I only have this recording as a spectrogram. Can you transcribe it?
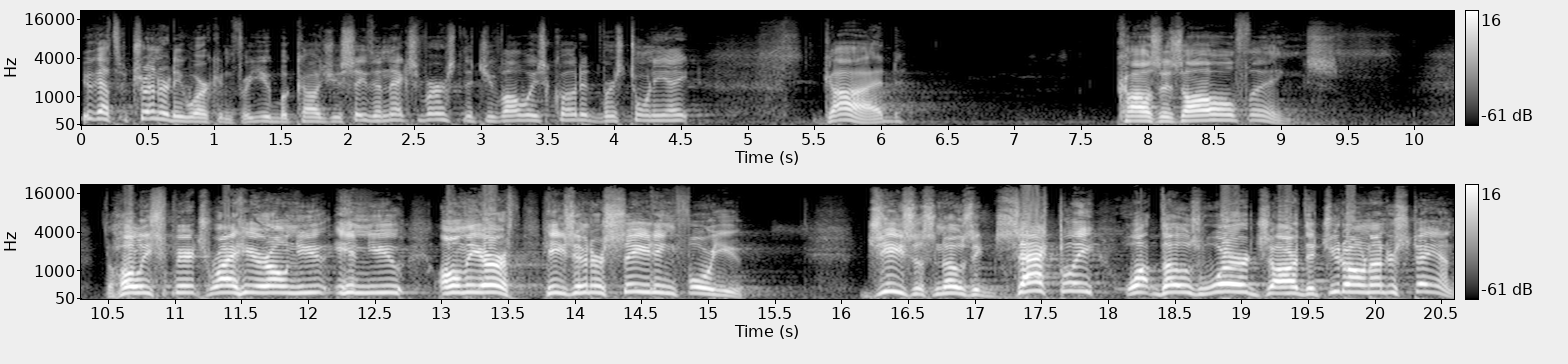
You got the Trinity working for you because you see the next verse that you've always quoted, verse 28. God causes all things. The Holy Spirit's right here on you, in you, on the earth. He's interceding for you. Jesus knows exactly what those words are that you don't understand.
